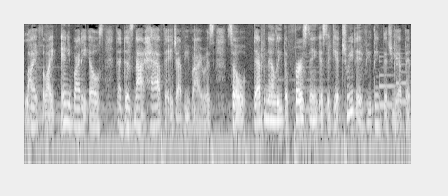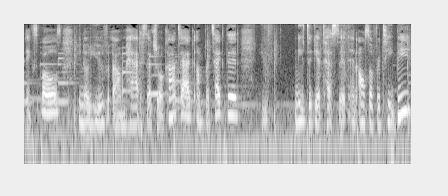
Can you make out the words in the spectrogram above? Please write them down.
life like anybody else that does not have the HIV virus. So, definitely the first thing is to get treated if you think that you have been exposed, you know, you've um, had sexual contact unprotected, you need to get tested. And also for TB,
